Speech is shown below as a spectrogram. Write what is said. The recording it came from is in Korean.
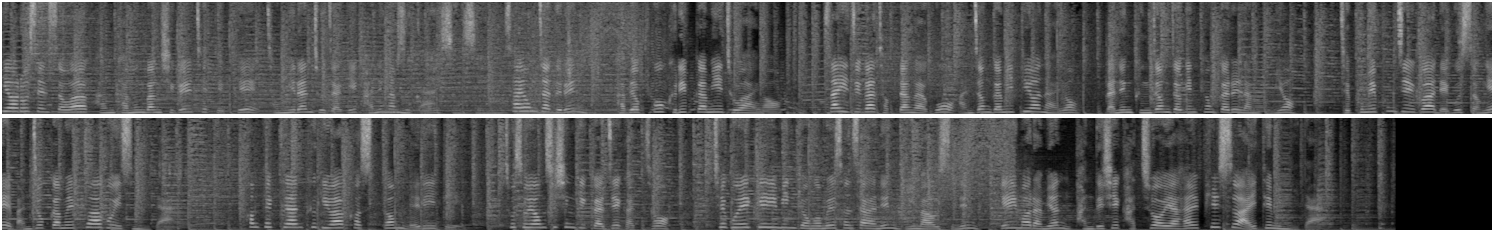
히어로 센서와 광 감응 방식을 채택해 정밀한 조작이 가능합니다. 사용자들은 가볍고 그립감이 좋아요. 사이즈가 적당하고 안정감이 뛰어나요. 라는 긍정적인 평가를 남기며 제품의 품질과 내구성에 만족감을 표하고 있습니다. 컴팩트한 크기와 커스텀 LED, 초소형 수신기까지 갖춰 최고의 게이밍 경험을 선사하는 이 마우스는 게이머라면 반드시 갖추어야 할 필수 아이템입니다.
